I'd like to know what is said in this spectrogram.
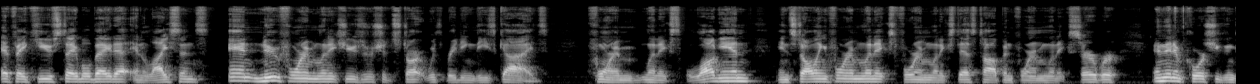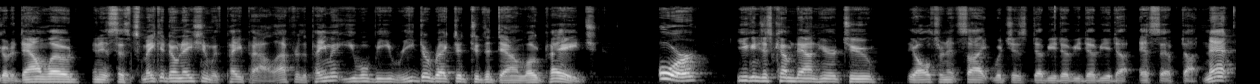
FAQ stable beta, and license. And new 4M Linux users should start with reading these guides. 4M Linux login, installing 4M Linux, 4M Linux desktop, and 4M Linux server. And then, of course, you can go to download and it says make a donation with PayPal. After the payment, you will be redirected to the download page. Or you can just come down here to the alternate site, which is www.sf.net.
